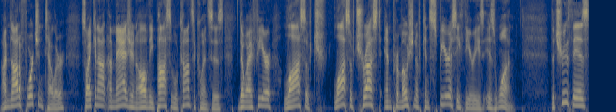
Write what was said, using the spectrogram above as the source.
I'm not a fortune teller, so I cannot imagine all the possible consequences, though I fear loss of loss of trust and promotion of conspiracy theories is one. The truth is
